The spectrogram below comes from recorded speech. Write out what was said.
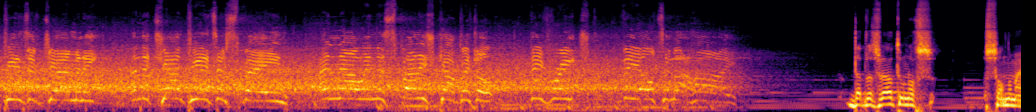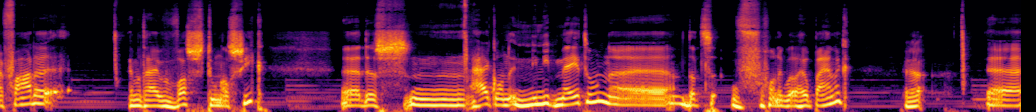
champions of Germany, and the champions of Spain. And now in the Spanish capital, they've reached the ultimate high. dat was wel toen nog zonder mijn vader. En Want hij was toen al ziek. Eh, dus mm, hij kon ni- niet mee toen. Eh, dat vond ik wel heel pijnlijk. Ja. Eh,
